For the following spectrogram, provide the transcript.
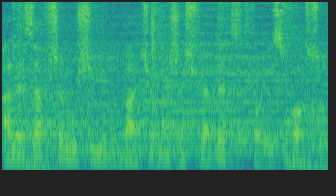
ale zawsze musimy dbać o nasze świadectwo i sposób,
